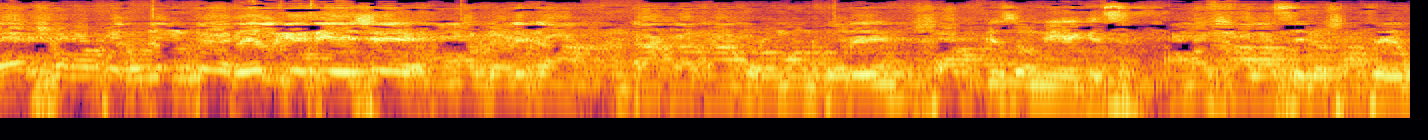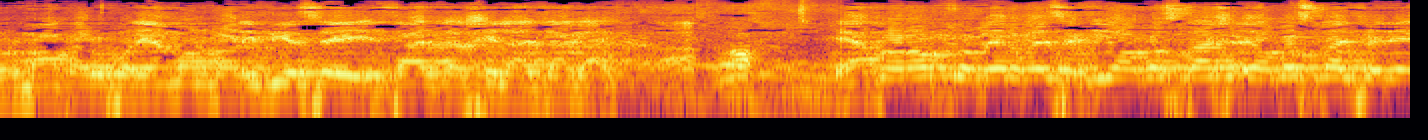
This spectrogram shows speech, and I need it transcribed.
দর্শনা পর্যন্ত রেল গেটে এসে আমার গাড়িটা ডাকাত আক্রমণ করে সবকিছু নিয়ে গেছে। আমার শালা ছিল সাথে ওর মাথার উপরে এমন বাড়ি দিয়েছে চারটা শিলায় জায়গায় এত রক্ত বের হয়েছে কি অবস্থা সেই অবস্থায় ফেলে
